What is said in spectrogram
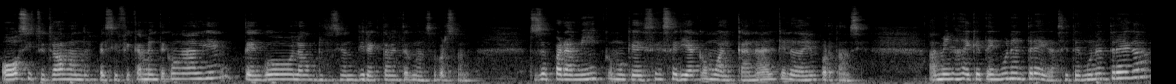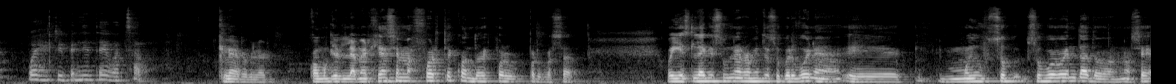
O si estoy trabajando específicamente con alguien, tengo la conversación directamente con esa persona. Entonces para mí como que ese sería como el canal que le doy importancia. A menos de que tenga una entrega. Si tengo una entrega, pues estoy pendiente de WhatsApp. Claro, claro. Como que la emergencia es más fuerte cuando es por, por WhatsApp. Oye, Slack es una herramienta súper buena, eh, muy súper buen dato. No sé,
